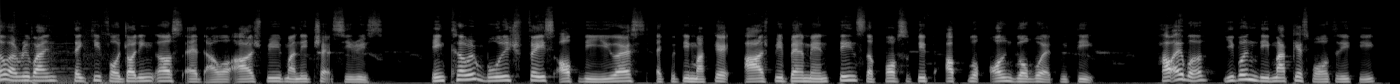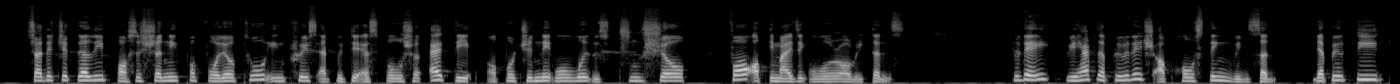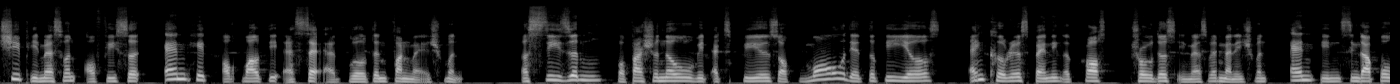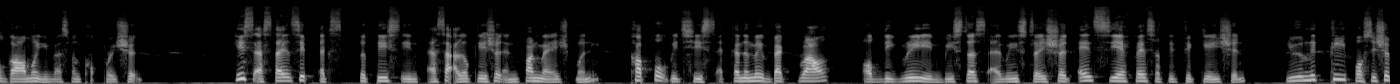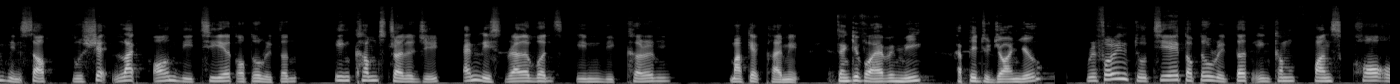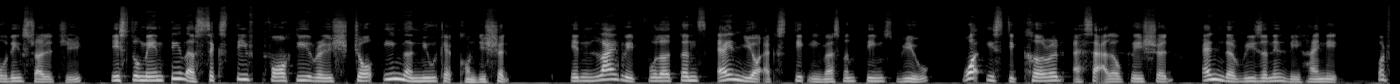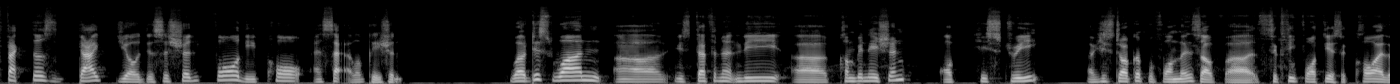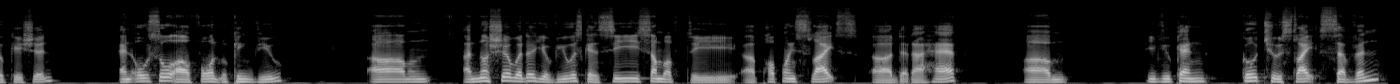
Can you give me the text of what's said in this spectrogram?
Hello everyone, thank you for joining us at our RHB Money Chat series. In current bullish phase of the US equity market, RHB Bank maintains a positive outlook on global equity. However, given the market's volatility, strategically positioning portfolio to increase equity exposure at the opportunity moment is crucial for optimizing overall returns. Today, we have the privilege of hosting Vincent, Deputy Chief Investment Officer and Head of Multi-Asset at Fullerton Fund Management a seasoned professional with experience of more than 30 years and career spanning across Schroders Investment Management and in Singapore Government Investment Corporation. His extensive expertise in asset allocation and fund management, coupled with his academic background of degree in business administration and CFA certification, uniquely positioned himself to shed light on the TA total return income strategy and its relevance in the current market climate. Thank you for having me. Happy to join you. Referring to TA Total Return Income Fund's core holding strategy is to maintain a 60-40 ratio in a new cap condition. In line with Fullerton's and your active investment team's view, what is the current asset allocation and the reasoning behind it? What factors guide your decision for the core asset allocation? Well, this one uh, is definitely a combination of history, a historical performance of uh, 60-40 as a core allocation, and also our forward-looking view. Um, I'm not sure whether your viewers can see some of the uh, PowerPoint slides uh, that I have. Um, if you can go to slide seven,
